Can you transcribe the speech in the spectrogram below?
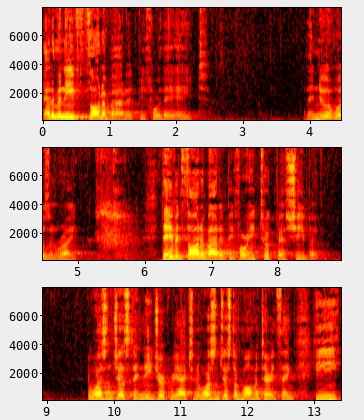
Adam and Eve thought about it before they ate, and they knew it wasn't right. David thought about it before he took Bathsheba. It wasn't just a knee jerk reaction, it wasn't just a momentary thing. He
